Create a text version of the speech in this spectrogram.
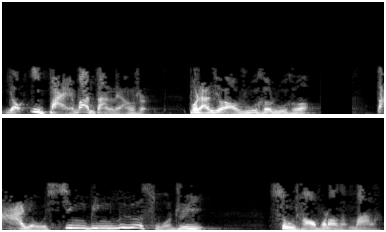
要一百万担粮食。不然就要如何如何，大有兴兵勒索之意。宋朝不知道怎么办了。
